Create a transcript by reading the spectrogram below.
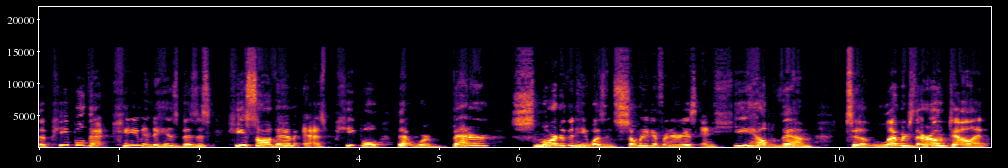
The people that came into his business, he saw them as people that were better, smarter than he was in so many different areas, and he helped them to leverage their own talent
